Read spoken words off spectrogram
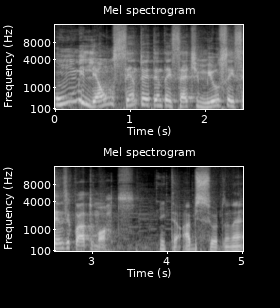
1 milhão 187 mil 604 mortos. Então, absurdo, né?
